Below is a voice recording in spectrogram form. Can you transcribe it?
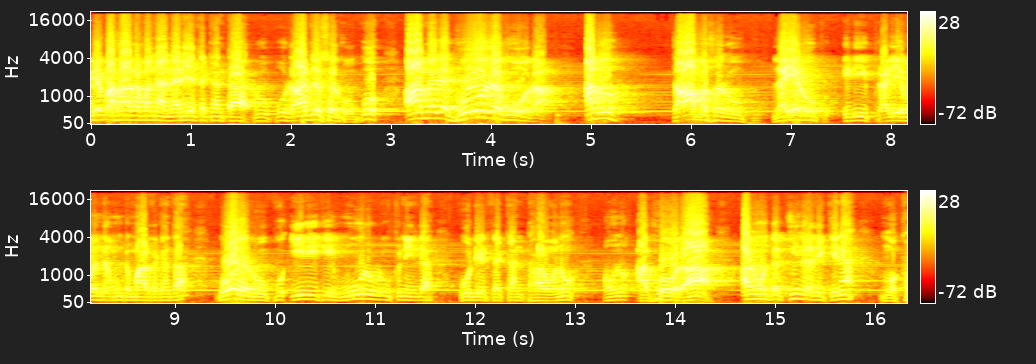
ವ್ಯವಹಾರವನ್ನು ನಡೆಯತಕ್ಕಂಥ ರೂಪು, ರಾಜಸ ರೂಪು. ಆಮೇಲೆ ಘೋರ ಘೋರ, ಅದು ತಾಮಸ ರೂಪು, ಲಯ ರೂಪು. ಇಡೀ ಪ್ರಳಯವನ್ನು ಉಂಟು ಮಾಡತಕ್ಕಂಥ ಘೋರ ರೂಪು. ಈ ರೀತಿ ಮೂರು ರೂಪಿನಿಂದ ಕೂಡಿರ್ತಕ್ಕಂಥವನು ಅವನು ಅಘೋರ. ಅವನು ದಕ್ಷಿಣ ದಿಕ್ಕಿನ ಮುಖ.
